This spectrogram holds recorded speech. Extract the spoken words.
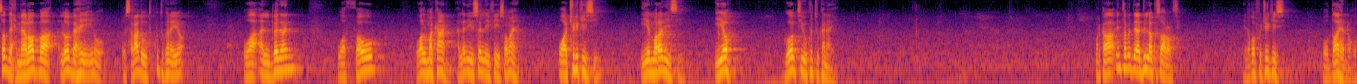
saddex meelood baa loo baahanyay inuu salaadda ku tukanayo waa albadan wاthawb wاlmakan aladi yusalii fiih soo mah waa jirhkiisii iyo maradiisii iyo goobtii uu ku tukanayay marka intaba dee adila ku soo aroortay. In qofku jirhkiisi uu daahir noqdo.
